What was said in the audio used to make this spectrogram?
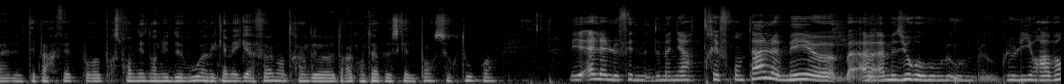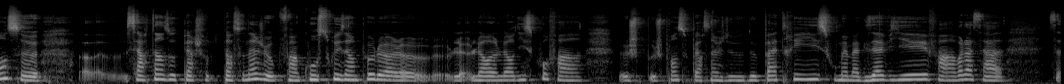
elle était parfaite pour, pour, se promener dans Nuit debout avec un mégaphone en train de, de raconter un peu ce qu'elle pense, surtout. quoi. Mais elle, elle le fait de, manière très frontale, mais euh, bah, à, mesure où, que le livre avance, euh, euh, certains autres personnages enfin, construisent un peu leur, leur, discours. Enfin, je, pense au personnage de, Patrice ou même à Xavier. Enfin, voilà, ça. ça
